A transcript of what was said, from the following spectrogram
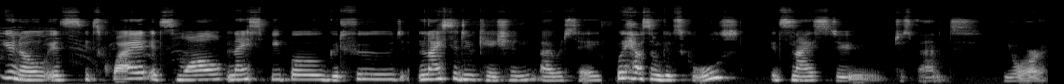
you know it's it's quiet, it's small, nice people, good food, nice education. I would say we have some good schools. It's nice to to spend your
